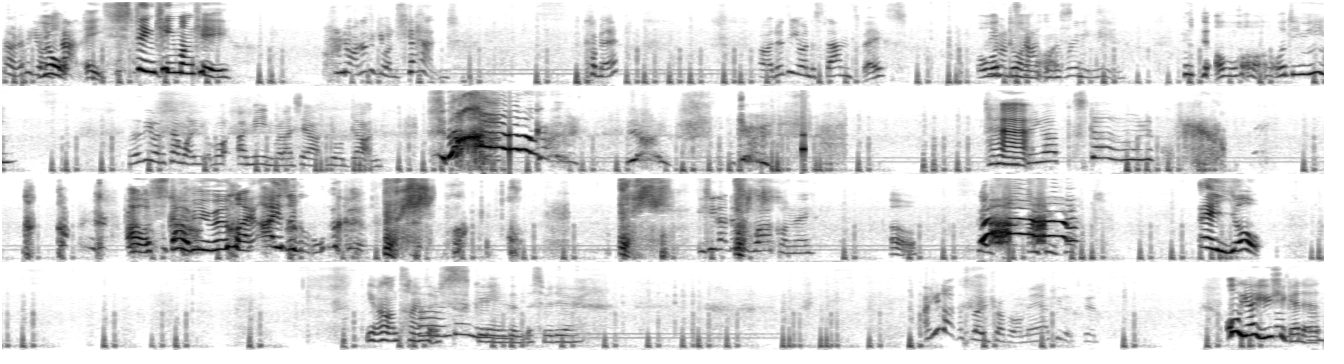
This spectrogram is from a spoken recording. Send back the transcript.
No, I don't think you You're understand. a stinking monkey. No, I don't think you understand. Come here. I don't think you understand space. Well, what do I not what understand? I really mean. What, do, oh, what, what do you mean? I don't think you understand what, what I mean when I say uh, you're done. Moving up stone. I will stab you with my icicle. You see, that doesn't work on me. Oh. Hey yo. The amount of times I've screamed in this video. I actually like the slow travel on me. It actually looks good. Oh yeah, you should get it.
